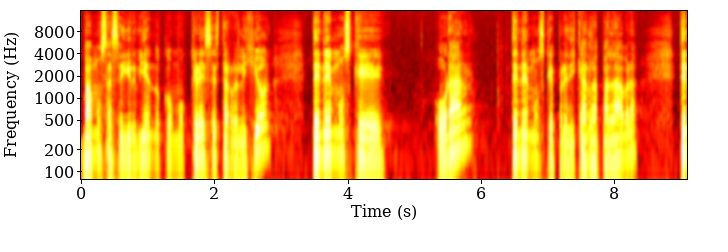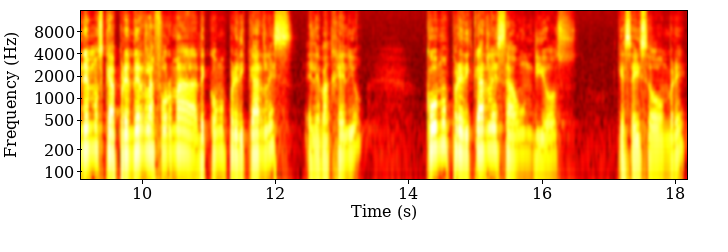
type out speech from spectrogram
Vamos a seguir viendo cómo crece esta religión. Tenemos que orar, tenemos que predicar la palabra, tenemos que aprender la forma de cómo predicarles el Evangelio ¿Cómo predicarles a un Dios que se hizo hombre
